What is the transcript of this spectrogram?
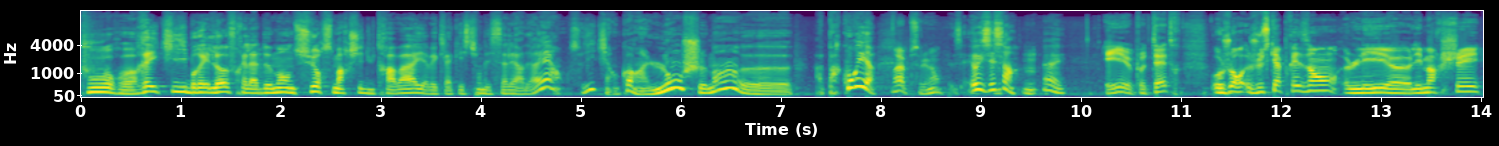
pour rééquilibrer l'offre et la demande sur ce marché du travail avec la question des salaires derrière, on se dit qu'il y a encore un long chemin euh, à parcourir. Oui, absolument. Oui, c'est ça. Mm. Et peut-être, jusqu'à présent, les, les marchés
